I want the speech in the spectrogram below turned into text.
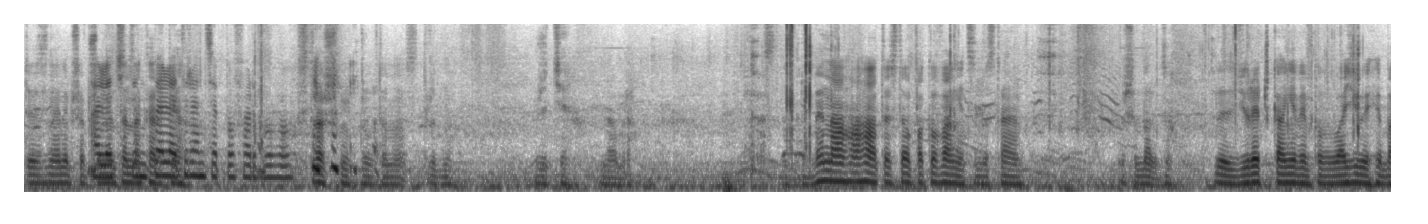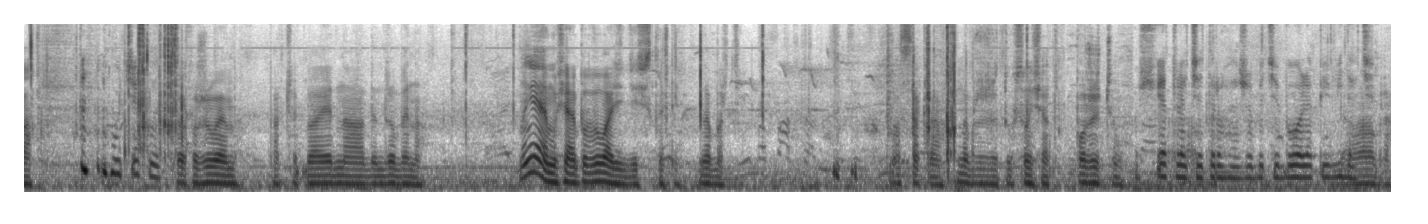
To jest najlepsza Ale ci przynęta na ten karpia. pelet ręce pofarbował. Strasznie trudno, no, jest trudno. Życie. Dobra. Bena, aha, to jest to opakowanie, co dostałem. Proszę bardzo. To jest dziureczka, nie wiem, powyłaziły chyba Uciekły. Otworzyłem, patrzę, była jedna dendrobena. No nie, musiałem powyłazić gdzieś w sklepie. Zobaczcie. Masakra. Dobrze, że tu sąsiad pożyczył. Oświetlę cię trochę, żeby cię było lepiej widać. Dobra.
